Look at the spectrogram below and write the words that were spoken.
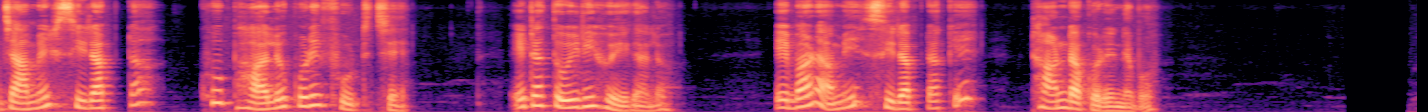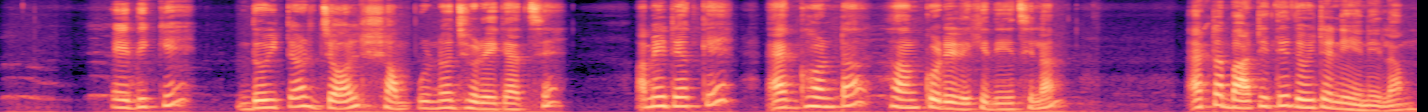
জামের সিরাপটা খুব ভালো করে ফুটছে। এটা তৈরি হয়ে গেল। এবার আমি সিরাপটাকে ঠান্ডা করে নেব। এদিকে দইটার জল সম্পূর্ণ ঝরে গেছে। আমি এটাকে এক ঘণ্টা হাং করে রেখে দিয়েছিলাম। একটা বাটিতে দইটা নিয়ে নিলাম।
